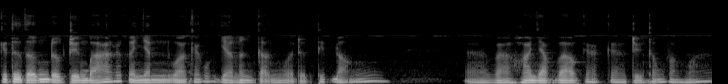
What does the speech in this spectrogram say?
cái tư tưởng được truyền bá rất là nhanh qua các quốc gia lân cận và được tiếp đón à, và hòa nhập vào các truyền thống văn hóa.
